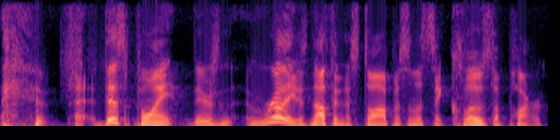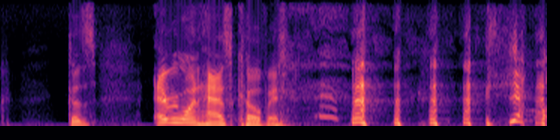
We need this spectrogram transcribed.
at this point, there's really there's nothing to stop us unless they close the park because everyone has COVID. yeah.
